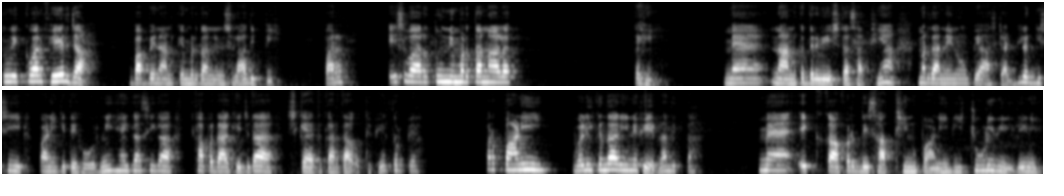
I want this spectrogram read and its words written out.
ਤੂੰ ਇੱਕ ਵਾਰ ਫੇਰ ਜਾ। ਬਾਬੇ ਨਾਨਕ ਮਰਦਾਨੇ ਨੂੰ ਸਲਾਹ ਦਿੱਤੀ। ਪਰ ਇਸ ਵਾਰ ਤੂੰ ਨਿਮਰਤਾ ਨਾਲ ਕਹੀ। ਮੈਂ ਨਾਨਕ ਦਰਵੇਸ਼ ਦਾ ਸਾਥੀ ਹਾਂ। ਮਰਦਾਨੇ ਨੂੰ ਪਿਆਸ ਡਾਢੀ ਲੱਗੀ ਸੀ। ਪਾਣੀ ਕਿਤੇ ਹੋਰ ਨਹੀਂ ਹੈਗਾ ਸੀਗਾ। ਖੱਪਦਾ ਖਿੱਚਦਾ ਸ਼ਿਕਾਇਤ ਕਰਦਾ ਉੱਥੇ ਫੇਰ ਤੁਰ ਪਿਆ। ਪਰ ਪਾਣੀ ਵਲੀ ਕੰਧਾਰੀ ਨੇ ਫੇਰ ਨਾ ਦਿੱਤਾ। ਮੈਂ ਇੱਕ ਕਾਫਰ ਦੇ ਸਾਥੀ ਨੂੰ ਪਾਣੀ ਦੀ ਚੂੜੀ ਵੀ ਨਹੀਂ ਦੇਣੀ।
